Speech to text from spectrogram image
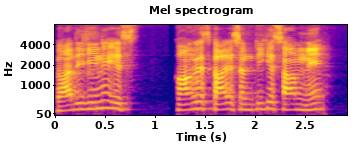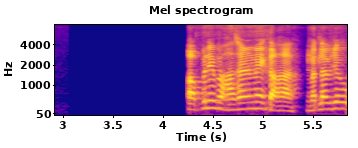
गांधी जी ने इस कांग्रेस कार्य समिति के सामने अपने भाषण में कहा मतलब जो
